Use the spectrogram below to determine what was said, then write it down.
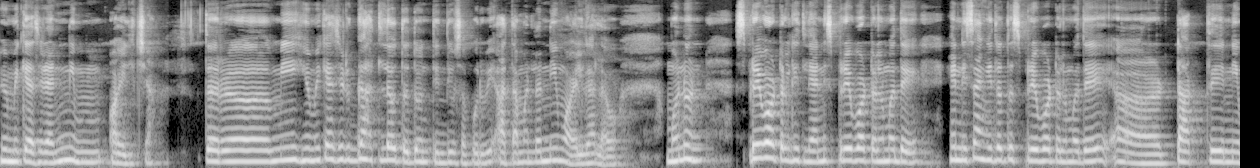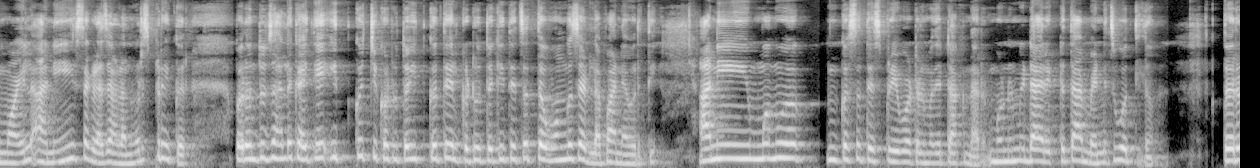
ह्युमिक ॲसिड आणि निम ऑइलच्या तर मी ह्युमिक ॲसिड घातलं होतं दोन तीन दिवसापूर्वी. आता म्हटलं निम ऑइल घालावं. म्हणून स्प्रे बॉटल घेतली आणि स्प्रे बॉटलमध्ये ह्यांनी सांगितलं होतं स्प्रे बॉटलमध्ये टाकते निम ऑइल आणि सगळ्या झाडांवर स्प्रे कर. परंतु झालं काय ते इतकं चिकट होतं इतकं तेलकट होतं की त्याचा तवंग चढला पाण्यावरती. आणि मग कसं ते स्प्रे बॉटलमध्ये टाकणार? म्हणून मी डायरेक्ट तांब्यानेच ओतलं. तर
